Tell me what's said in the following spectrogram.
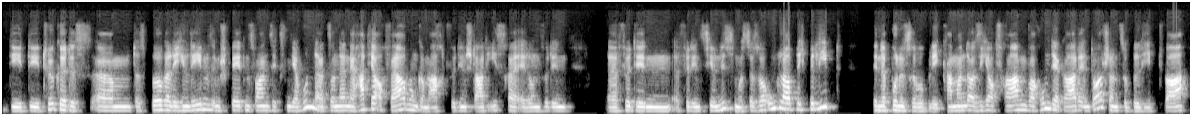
die, die Tücke des, ähm, des bürgerlichen Lebens im späten 20. Jahrhundert, sondern er hat ja auch Werbung gemacht für den Staat Israel und für den äh, für den, für den Zionismus. Das war unglaublich beliebt in der Bundesrepublik. Kann man da sich auch fragen, warum der gerade in Deutschland so beliebt war.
